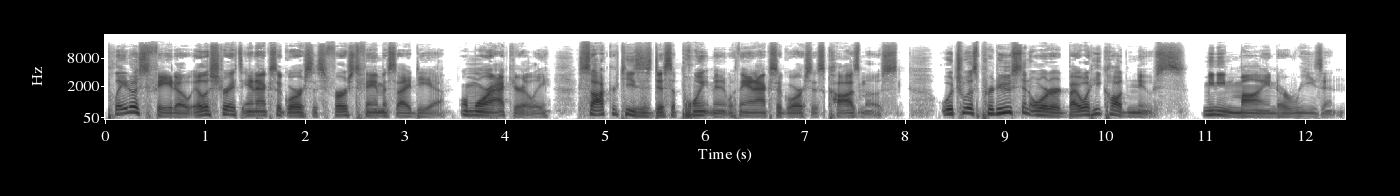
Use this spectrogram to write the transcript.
Plato's Phaedo illustrates Anaxagoras' first famous idea, or more accurately, Socrates' disappointment with Anaxagoras' cosmos, which was produced and ordered by what he called nous, meaning mind or reason.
